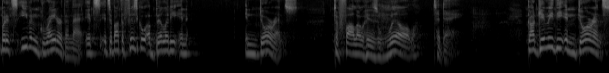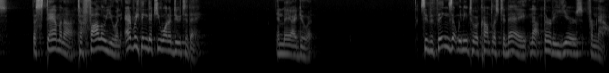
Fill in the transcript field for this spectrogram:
But it's even greater than that. It's, it's about the physical ability and endurance to follow His will today. God, give me the endurance, the stamina to follow you in everything that you want to do today. And may I do it. See, the things that we need to accomplish today, not 30 years from now.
